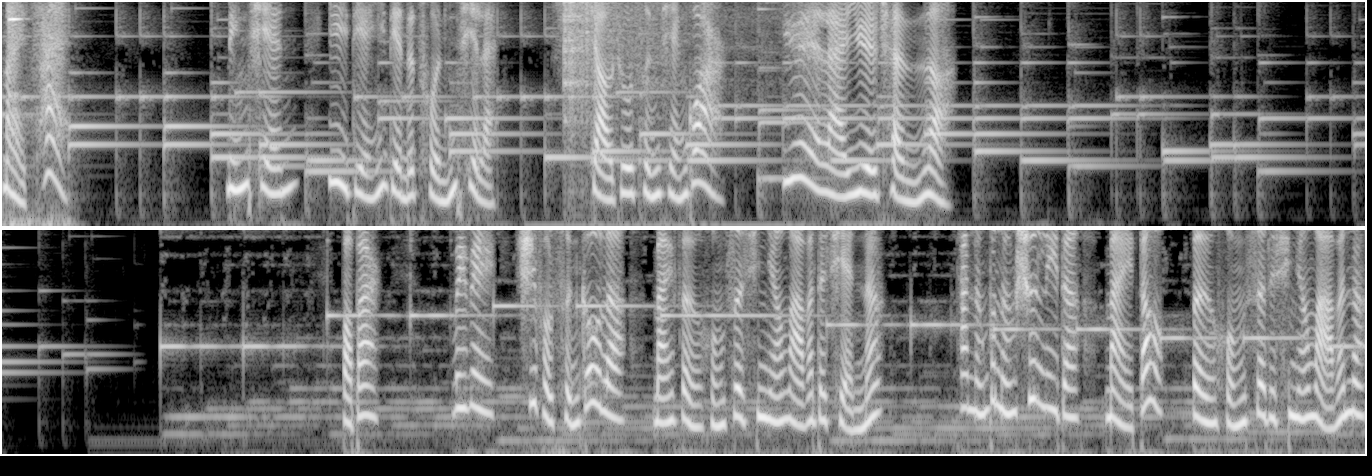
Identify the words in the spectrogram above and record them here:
买菜。零钱一点一点的存起来，小猪存钱罐越来越沉了。宝贝儿，微微是否存够了买粉红色新娘娃娃的钱呢？她能不能顺利的买到粉红色的新娘娃娃呢？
